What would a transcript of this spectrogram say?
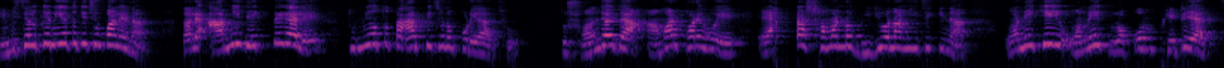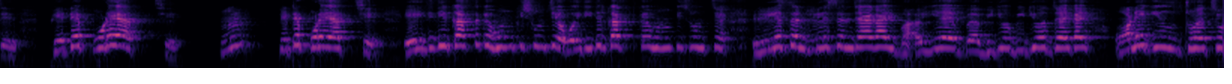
এমএসএলকে নিয়ে তো কিছু বলে না। তাহলে আমি দেখতে গেলে তুমিও তো তার পিছনে পড়ে আছো। তো সঞ্জয় দা, আমার ঘরে হয়ে একটা সামান্য ভিডিও নামিয়েছে কিনা, অনেকেই অনেক রকম ফেটে যাচ্ছে, ফেটে পড়ে যাচ্ছে, হুম? ফেটে পড়ে যাচ্ছে। এই দিদির কাছ থেকে হুমকি শুনছে, ওই দিদির কাছ থেকে হুমকি শুনছে। রিলেশন রিলেশন জায়গায় ইয়ে ভিডিও ভিডিওর জায়গায় অনেক ইউজড হয়েছে।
